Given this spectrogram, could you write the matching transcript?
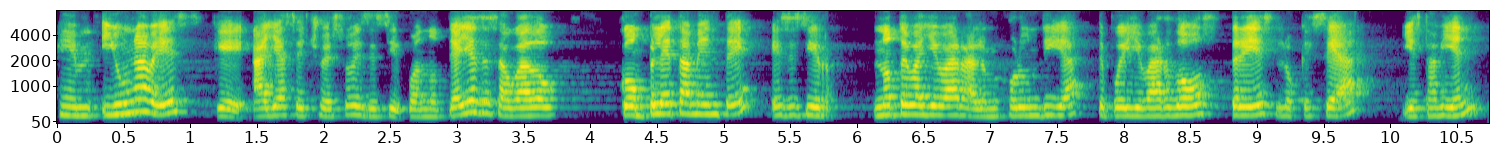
Em, y una vez que hayas hecho eso, es decir, cuando te hayas desahogado completamente, es decir, no te va a llevar a lo mejor un día, te puede llevar dos, tres, lo que sea, y está bien.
